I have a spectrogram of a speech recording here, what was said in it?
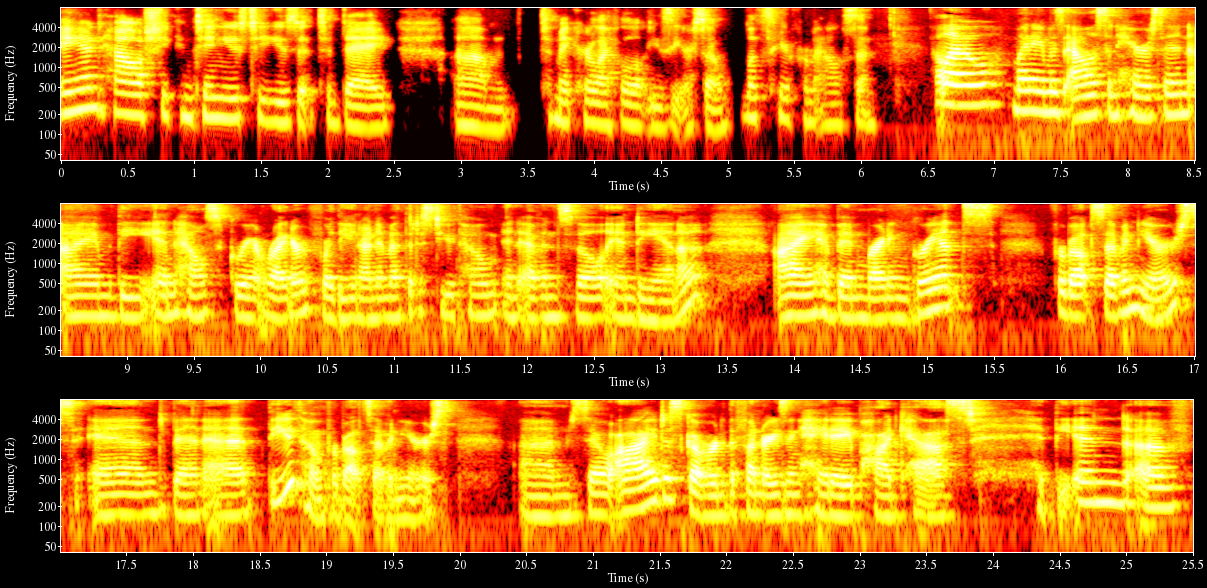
and how she continues to use it today um, to make her life a little easier. So let's hear from Allison. Hello, my name is Allison Harrison. I am the in house grant writer for the United Methodist Youth Home in Evansville, Indiana. I have been writing grants for about seven years and been at the youth home for about seven years. Um, so I discovered the Fundraising HayDay podcast at the end of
